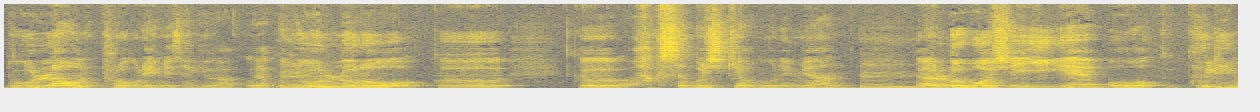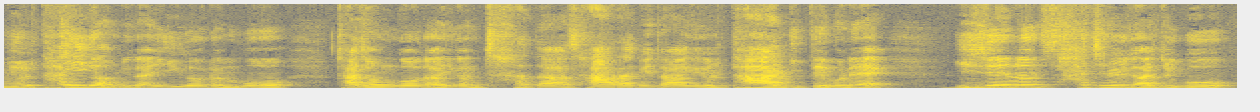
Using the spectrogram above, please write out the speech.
놀라운 프로그램이 생겨갖고요. 그 욜로로 그, 그 학습을 시켜버리면 음. 어, 로봇이 이게 뭐 그- 그림을 다 이해합니다. 이거는 뭐 자전거다, 이건 차다, 사람이다, 이걸 다 알기 때문에 이제는 사진을 가지고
